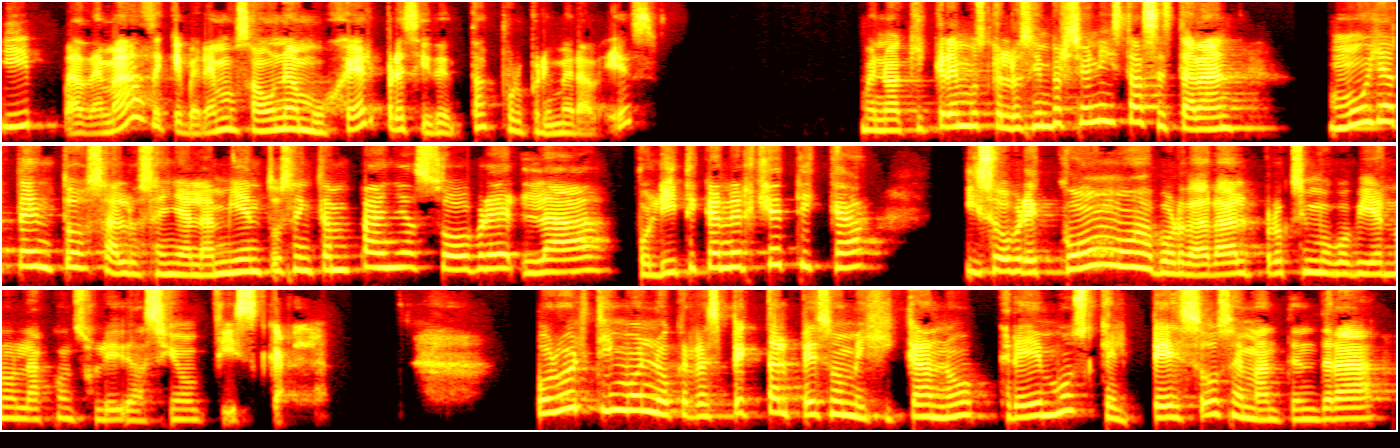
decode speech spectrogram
y además de que veremos a una mujer presidenta por primera vez. Bueno, aquí creemos que los inversionistas estarán muy atentos a los señalamientos en campaña sobre la política energética y sobre cómo abordará el próximo gobierno la consolidación fiscal. Por último, en lo que respecta al peso mexicano, creemos que el peso se mantendrá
